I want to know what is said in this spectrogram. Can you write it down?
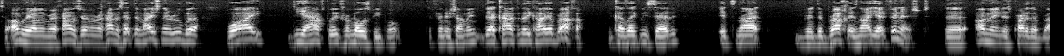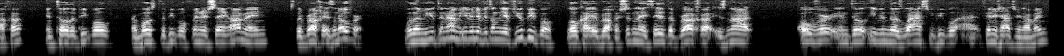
So, Amr Amen Recham, Recham said to Maishna Ruba, why do you have to wait for most people to finish Amen? Because, like we said, it's not, the bracha is not yet finished. The Amen is part of the bracha until the people, or most of the people finish saying Amen, so the bracha isn't over. Well, then mutanam, even if it's only a few people, lo kaya bracha. Shouldn't I say that the bracha is not over until even those last few people uh, finish answering amen?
